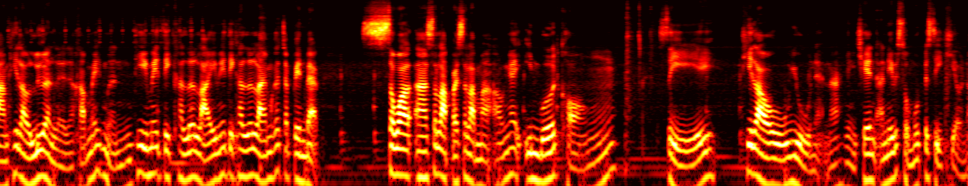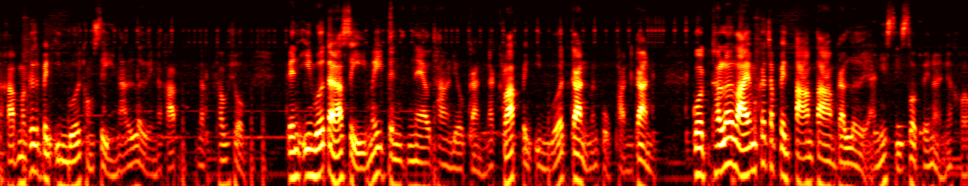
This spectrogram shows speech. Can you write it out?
ตามที่เราเลื่อนเลยนะครับไม่เหมือนที่ไม่ติ๊ก color light ไม่ติ๊ก color light มันก็จะเป็นแบบสวสลับไปสลับมาเอาง่าย inverse ของสี ที่เราอยู่เนี่ยนะอย่างเช่น อันนี้สมมุติเป็นสีเขียวนะครับ มันก็จะเป็น inverse ของสีนั้นเลยนะครับท่านผู้ชม เป็น inverse แต่ละสีไม่เป็นแนวทางเดียวกันนะครับ เป็น inverse กันมันผกผันกัน กด color light มันก็จะเป็นตามตามกันเลย อันนี้สีสดไปหน่อยนะขอ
